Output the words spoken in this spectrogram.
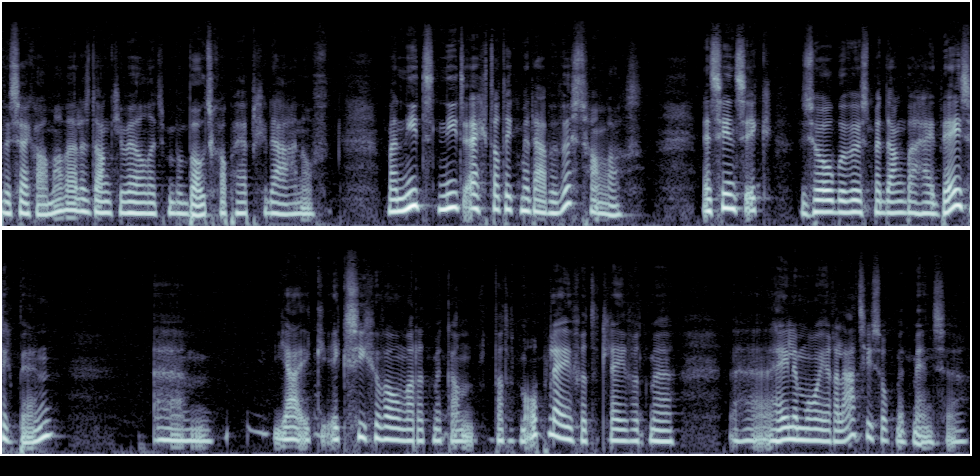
we zeggen allemaal wel eens dankjewel dat je me boodschappen hebt gedaan. Of, Maar niet, niet echt dat ik me daar bewust van was. En sinds ik zo bewust met dankbaarheid bezig ben, ehm, ja, ik, ik zie gewoon wat het me kan, wat het me oplevert. Het levert me eh, hele mooie relaties op met mensen.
